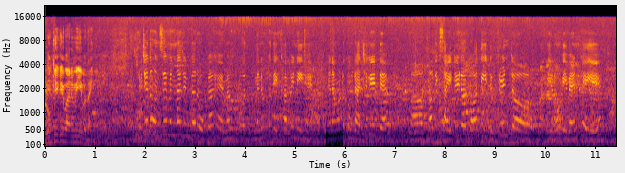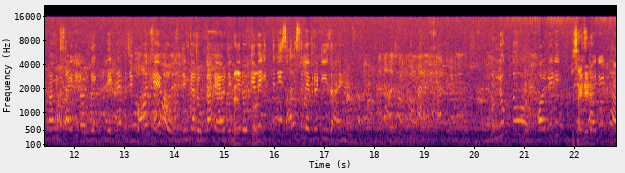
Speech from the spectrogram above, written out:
रोके के बारे में ये बताएँगे मुझे तो उनसे मिलना, जिनका रोका है, मैं उनको, मैंने उनको देखा भी नहीं है। वांट टू कंग्रेचुलेट देम बहुत एक्साइटेड और बहुत ही डिफरेंट यू नो इवेंट है ये. तो एम एक्साइटेड और देख, देखना है मुझे कौन है वो जिनका रोका है और जिनके रोके में इतने सारे सेलिब्रिटीज़ आए हैं। लुक तो ऑलरेडी Decided डिसाइडेड था।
